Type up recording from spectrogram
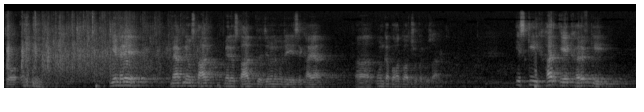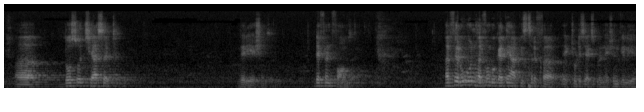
تو یہ میرے میں اپنے استاد میرے استاد جنہوں نے مجھے یہ سکھایا ان کا بہت بہت شکر گزار اس کی ہر ایک حرف کی دو سو چھیاسٹھ ویریشنز ہیں ڈفرینٹ فارمز ہیں حرف روح ان حرفوں کو کہتے ہیں آپ کی صرف ایک چھوٹی سی ایکسپلینیشن کے لیے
